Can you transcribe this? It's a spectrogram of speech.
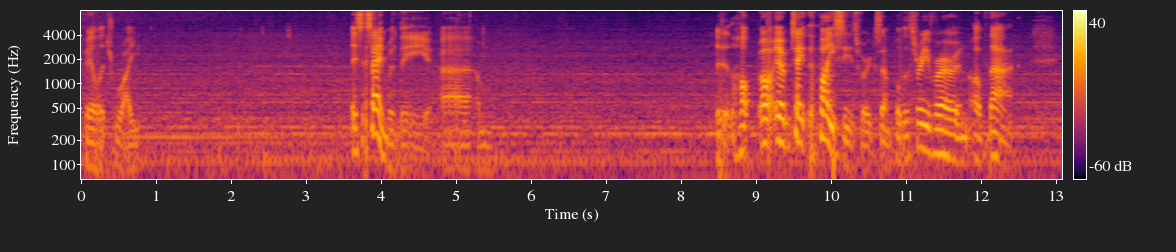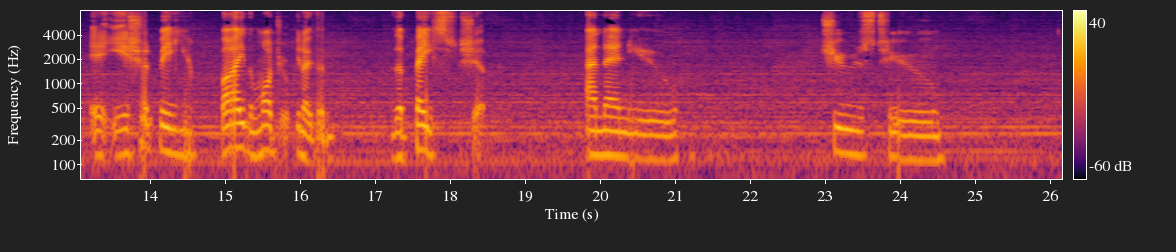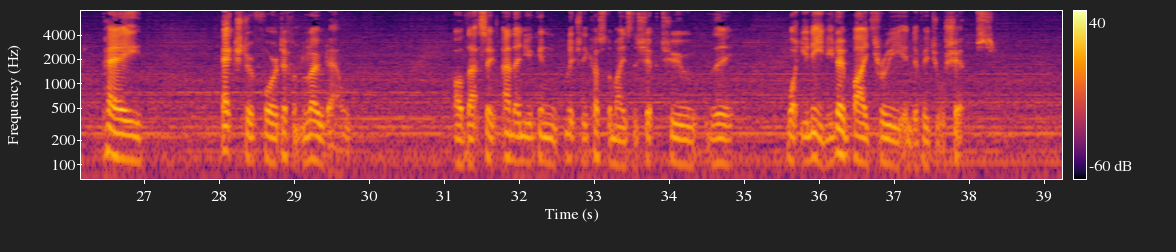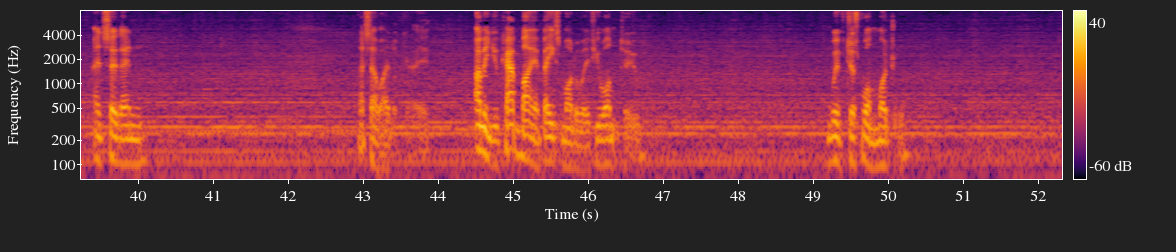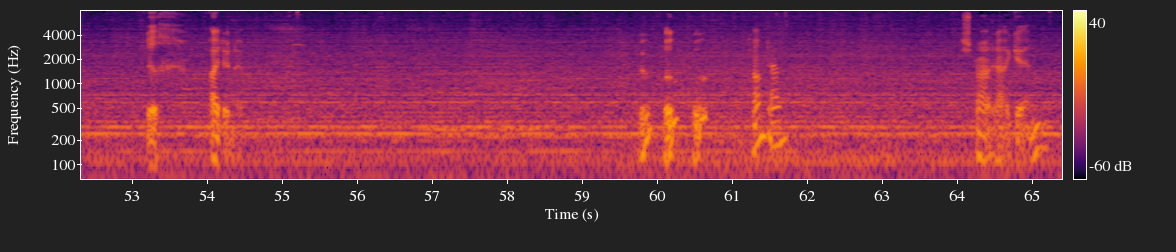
feel it's right. It's the same with the um, is it the hot? Oh, take the Pisces for example. The three variant of that. It, it should be you buy the module, you know, the the base ship, and then you choose to pay extra for a different loadout of that suit, and then you can literally customize the ship to the what you need. You don't buy three individual ships, and so then that's how I look at it. I mean, you can buy a base model if you want to, with just one module. Ugh, I don't know. Ooh, ooh, ooh. Calm down. Let's try that again.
